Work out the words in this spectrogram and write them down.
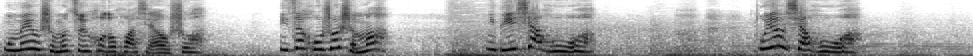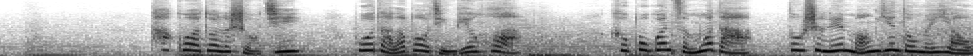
我没有什么最后的话想要说。你在胡说什么？你别吓唬我！不要吓唬我！他挂断了手机，拨打了报警电话，可不管怎么打，都是连忙音都没有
